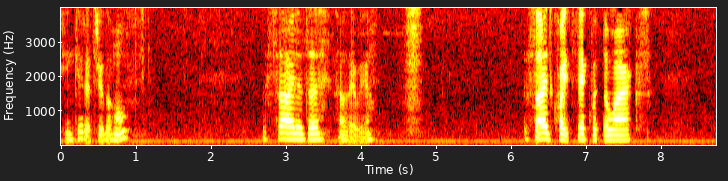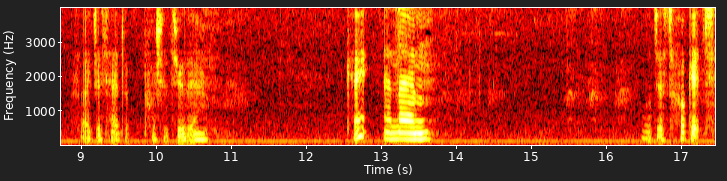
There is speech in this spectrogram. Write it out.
can get it through the hole. The side of the, oh there we go. The side's quite thick with the wax, so I just had to push it through there. Okay, and then we'll just hook it,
